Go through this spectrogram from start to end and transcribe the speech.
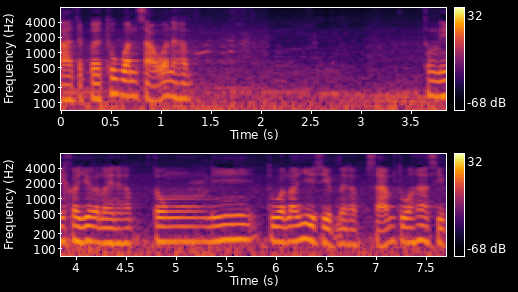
ลาดจะเปิดทุกวันเสาร์นะครับ ตรงนี้ก็เยอะเลยนะครับ ตรงนี้ตัวละยี่สิบนะครับสามตัวห้าสิบ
